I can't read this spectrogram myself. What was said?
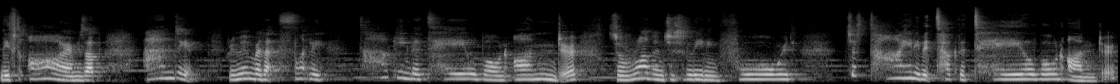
lift arms up, and again. Remember that slightly tucking the tailbone under. So rather than just leaning forward, just tiny bit tuck the tailbone under.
